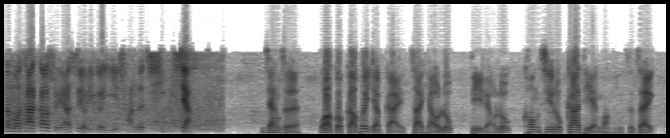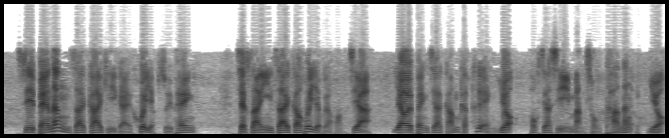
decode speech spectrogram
那么他高血压是有一个遗传的倾向。这样子，我国高血压界在效率、治疗率、控制率加低的原因之一，是病人唔在家己嘅血压水平，即使已在高血压嘅患者。也会并且感觉去营药，或者是盲从他人营药。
